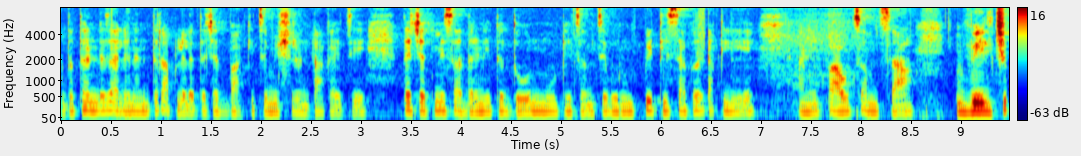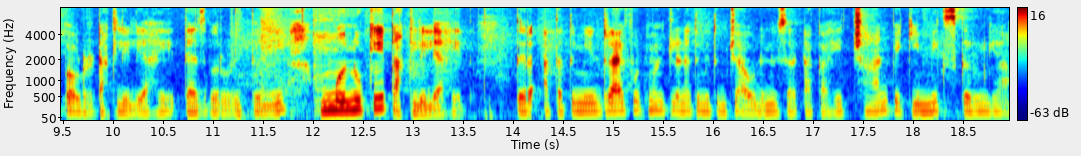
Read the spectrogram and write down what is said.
आता थंड झाल्यानंतर आपल्याला त्याच्यात बाकीचं मिश्रण टाकायचे. त्याच्यात मी साधारण इथं दोन मोठे चमचे भरून पिठी साखर टाकली आहे आणि पाव चमचा वेलची पावडर टाकलेली आहे. त्याचबरोबर इथं मी मनुके टाकलेले आहेत. तर आता तुम्ही ड्रायफ्रूट म्हटलं ना तुम्ही तुमच्या आवडीनुसार टाका. हे छानपैकी मिक्स करून घ्या.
